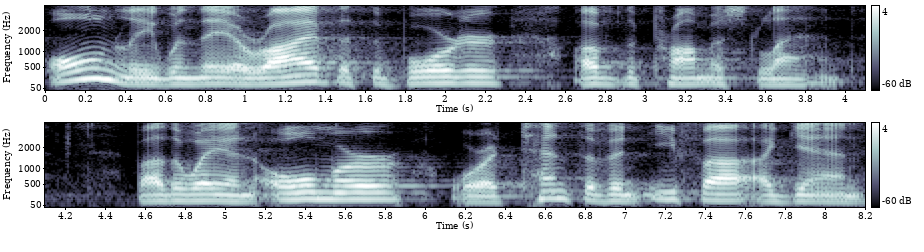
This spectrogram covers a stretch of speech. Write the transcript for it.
only when they arrived at the border of the promised land. By the way, an omer or a tenth of an ephah, again,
